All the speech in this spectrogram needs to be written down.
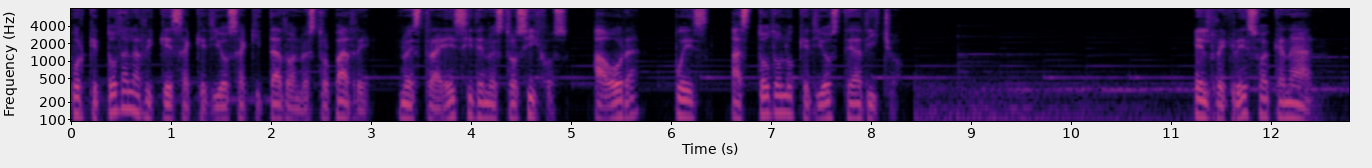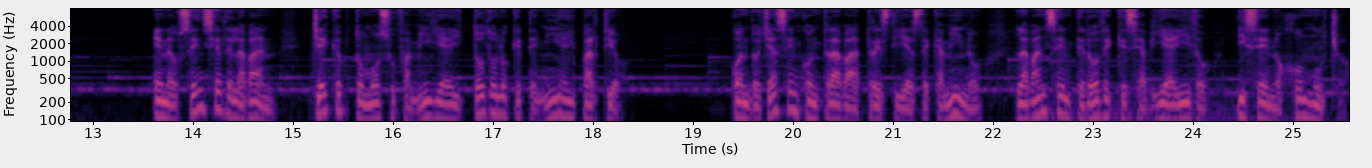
Porque toda la riqueza que Dios ha quitado a nuestro Padre, nuestra es y de nuestros hijos, ahora, pues, haz todo lo que Dios te ha dicho. El regreso a Canaán. En ausencia de Labán, Jacob tomó su familia y todo lo que tenía y partió. Cuando ya se encontraba a tres días de camino, Labán se enteró de que se había ido, y se enojó mucho.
